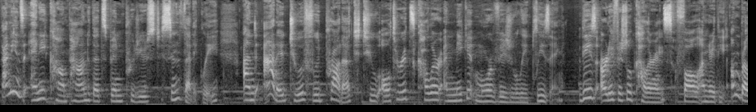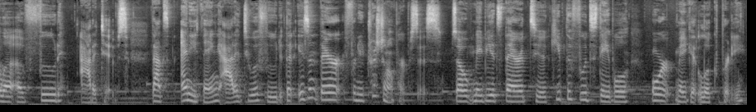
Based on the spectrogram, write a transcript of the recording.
That means any compound that's been produced synthetically and added to a food product to alter its color and make it more visually pleasing. These artificial colorants fall under the umbrella of food additives. That's anything added to a food that isn't there for nutritional purposes. So maybe it's there to keep the food stable or make it look pretty.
